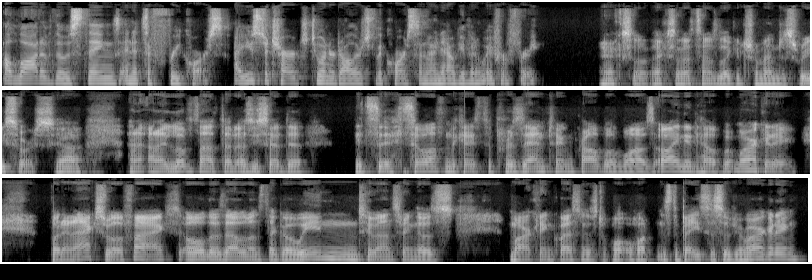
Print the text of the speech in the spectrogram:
a lot of those things. And it's a free course. I used to charge $200 for the course and I now give it away for free. Excellent, excellent. That sounds like a tremendous resource. Yeah, and, and I love that. That as you said, the it's, it's so often the case. The presenting problem was, oh, I need help with marketing, but in actual fact, all those elements that go into answering those marketing questions to what, what is the basis of your marketing,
